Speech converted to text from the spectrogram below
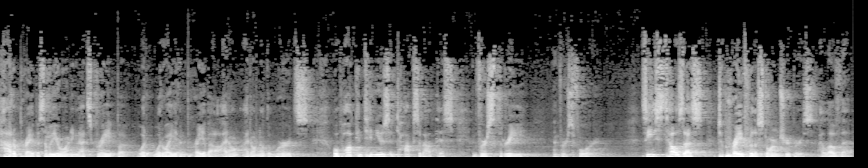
how to pray, but some of you are wondering, that's great, but what, what do I even pray about? I don't, I don't know the words. Well, Paul continues and talks about this in verse 3 and verse 4. See, he tells us to pray for the stormtroopers. I love that.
